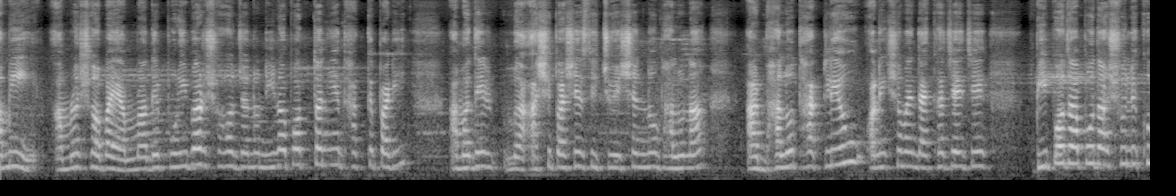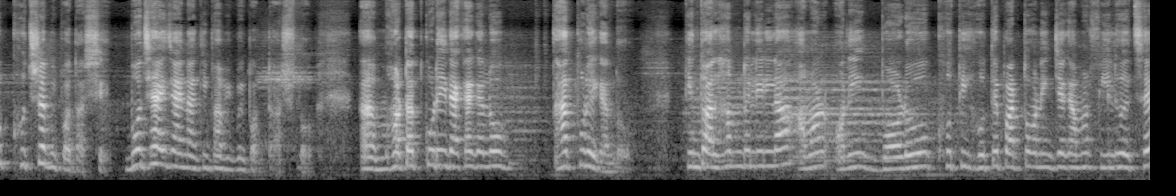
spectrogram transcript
আমি, আমরা সবাই, আমাদের পরিবার সহ যেন নিরাপত্তা নিয়ে থাকতে পারি। আমাদের আশেপাশের সিচুয়েশনও ভালো না। আর ভালো থাকলেও অনেক সময় দেখা যায় যে বিপদ আপদ আসলে খুব খুচরা বিপদ আসে। বোঝাই যায় না কীভাবে বিপদটা আসলো। হঠাৎ করেই দেখা গেল, হাত পুড়ে গেল। কিন্তু আলহামদুলিল্লাহ আমার অনেক বড় ক্ষতি হতে পারতো, অনেক জায়গায় আমার ফিল হয়েছে।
